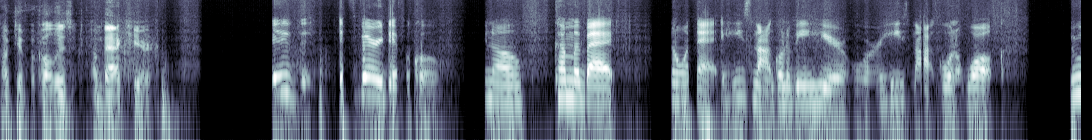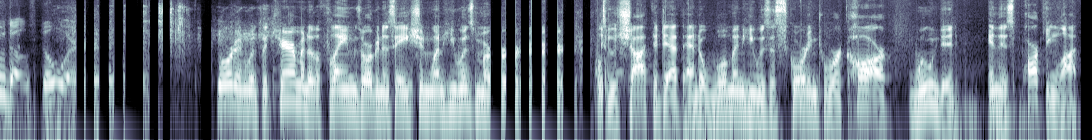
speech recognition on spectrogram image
How difficult is it to come back here? It, it's very difficult, you know, coming back knowing that he's not going to be here or he's not going to walk through those doors. Jordan was the chairman of the Flames organization when he was murdered. He was shot to death, and a woman he was escorting to her car wounded in this parking lot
